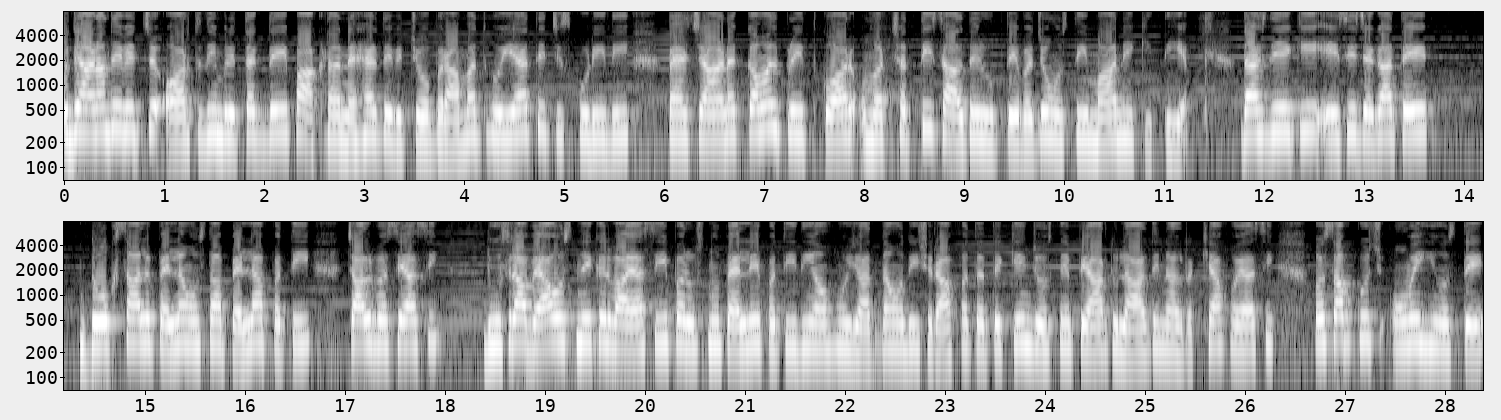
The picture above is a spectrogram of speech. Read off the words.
ਲੁਧਿਆਣਾ ਦੇ ਵਿੱਚ ਔਰਤ ਦੀ ਮ੍ਰਿਤਕ ਦੇ ਭਾਖੜਾ ਨਹਿਰ ਦੇ ਵਿੱਚੋਂ ਬਰਾਮਦ ਹੋਈ ਹੈ ਤੇ ਜਿਸ ਕੁੜੀ ਦੀ ਪਹਿਚਾਣ ਕਮਲਪ੍ਰੀਤ ਕੌਰ ਉਮਰ 36 ਸਾਲ ਦੇ ਰੂਪ ਦੇ ਵਜੋਂ ਉਸ ਦੀ ਮਾਂ ਨੇ ਕੀਤੀ ਹੈ। ਦੱਸ ਦਈਏ ਕਿ ਇਸੇ ਜਗ੍ਹਾ ਤੇ 2 ਸਾਲ ਪਹਿਲਾਂ ਉਸ ਦਾ ਪਹਿਲਾ ਪਤੀ ਚੱਲ ਵਸਿਆ ਸੀ। ਦੂਸਰਾ ਵਿਆਹ ਉਸਨੇ ਕਰਵਾਇਆ ਸੀ, ਪਰ ਉਸ ਨੂੰ ਪਹਿਲੇ ਪਤੀ ਦੀਆਂ ਉਹ ਯਾਦਾਂ, ਉਹਦੀ ਸ਼ਰਾਫਤ ਅਤੇ ਕਿੰਜ ਉਸਨੇ ਪਿਆਰ ਦੁਲਾਰ ਦੇ ਨਾਲ ਰੱਖਿਆ ਹੋਇਆ ਸੀ, ਉਹ ਸਭ ਕੁਝ ਉਵੇਂ ਹੀ ਉਸਦੇ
